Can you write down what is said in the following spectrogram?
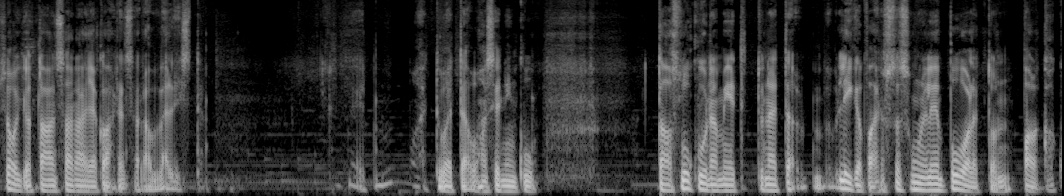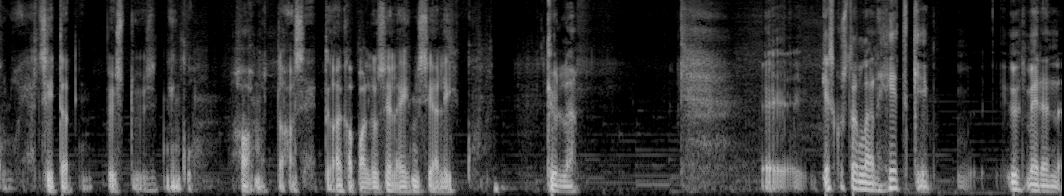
se on jotain 100 ja 200 välistä. Et, että onhan se niin kuin, taas lukuna mietittynä, että liikevaihdosta suunnilleen puolet on palkkakuluja. Et siitä pystyy sitten niin kuin hahmottaa se, että aika paljon siellä ihmisiä liikkuu. Kyllä. Keskustellaan hetki meidän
